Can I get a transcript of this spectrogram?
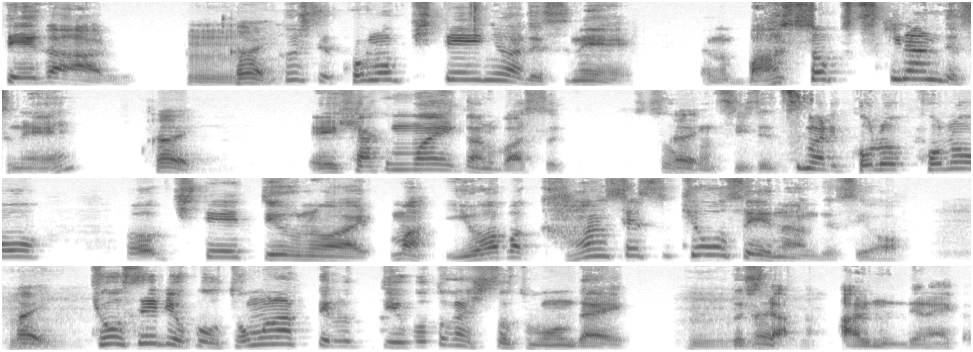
定がある。うんはい。そしてこの規定にはですね、あの罰則付きなんですね。はい。えー100万円以下の罰則がついてる、つまりこの、この規定っていうのは、まあ、いわば間接強制なんですよ。はい強制力を伴ってるっていうことが一つ問題うんとしてはあるんじゃないか。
